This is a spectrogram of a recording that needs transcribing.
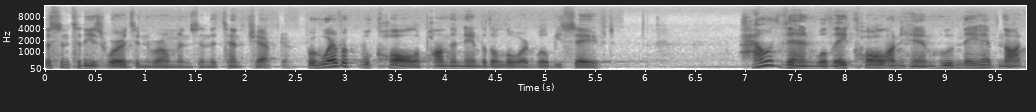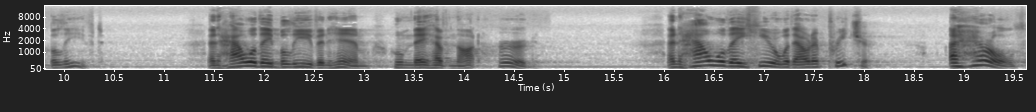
Listen to these words in Romans in the 10th chapter. For whoever will call upon the name of the Lord will be saved. How then will they call on him whom they have not believed? And how will they believe in him whom they have not heard? And how will they hear without a preacher? A herald,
